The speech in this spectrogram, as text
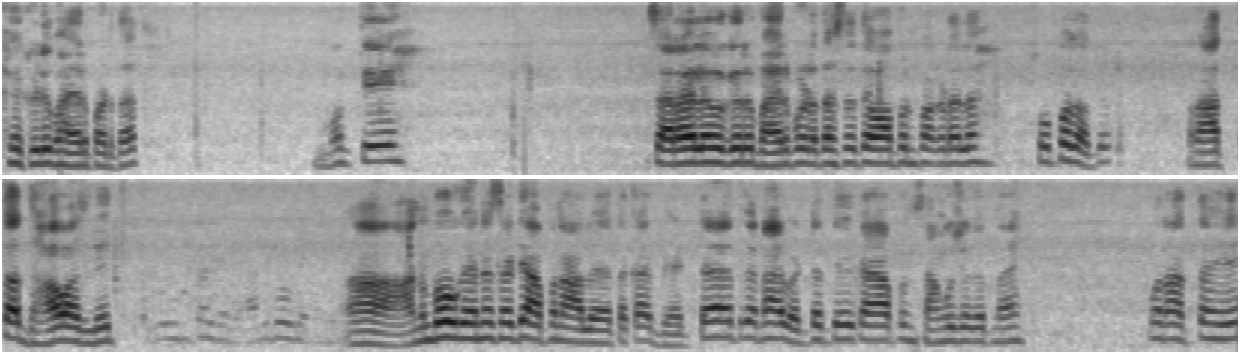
खेकडे बाहेर पडतात. मग ते चरायला वगैरे बाहेर पडत असतात तेव्हा आपण पकडायला सोपं जातं. पण आत्ता दहा वाजलेत. हां अनुभव घेण्यासाठी आपण आलो आहे आता काय भेटतात का नाही भेटतात ते काय आपण सांगू शकत नाही. पण आत्ता हे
